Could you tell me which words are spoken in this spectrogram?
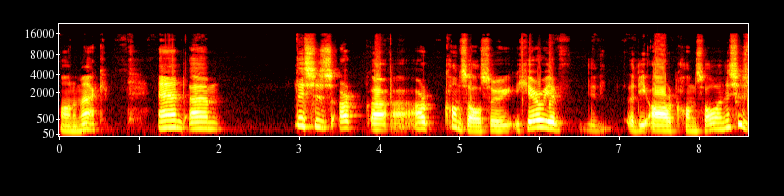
on a Mac. And um, this is our uh, our console. So here we have the, the, R console, and this is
